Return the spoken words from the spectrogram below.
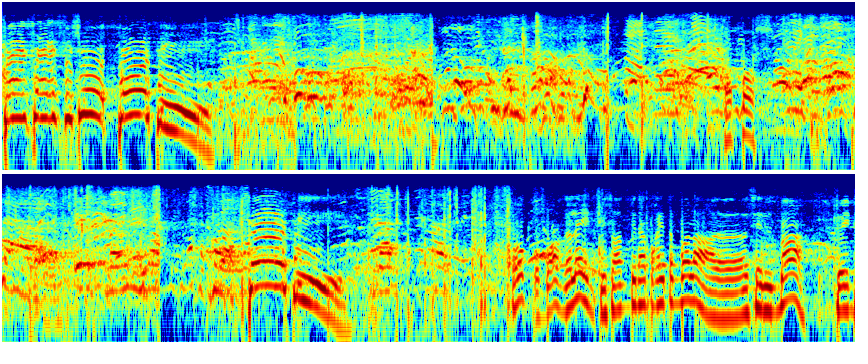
10 seconds to shoot. 40. Tapos. 30. Oh, aba, ang galing. Kung saan pinapakita bala. Silva. 25.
